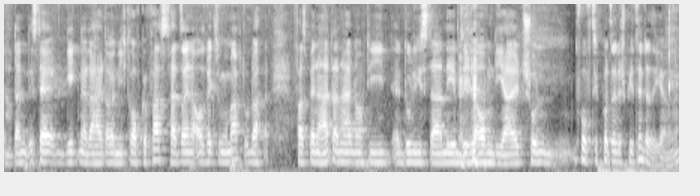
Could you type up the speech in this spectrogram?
Und dann ist der Gegner da halt auch nicht drauf gefasst, hat seine Auswechslung gemacht oder Fassbender hat dann halt noch die äh, Dullis da neben sich laufen, die halt schon 50 Prozent des Spiels hinter sich haben. Ne?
